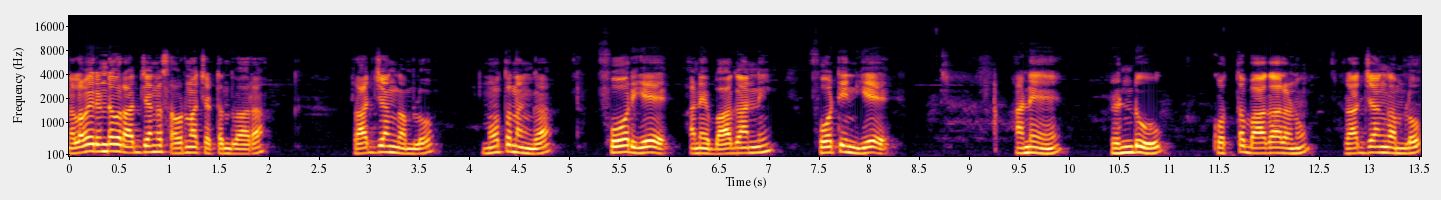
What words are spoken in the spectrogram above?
నలభై రెండవ రాజ్యాంగ సవరణ చట్టం ద్వారా రాజ్యాంగంలో నూతనంగా ఫోర్ ఏ అనే భాగాన్ని ఫోర్టీన్ ఏ అనే రెండు కొత్త భాగాలను రాజ్యాంగంలో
